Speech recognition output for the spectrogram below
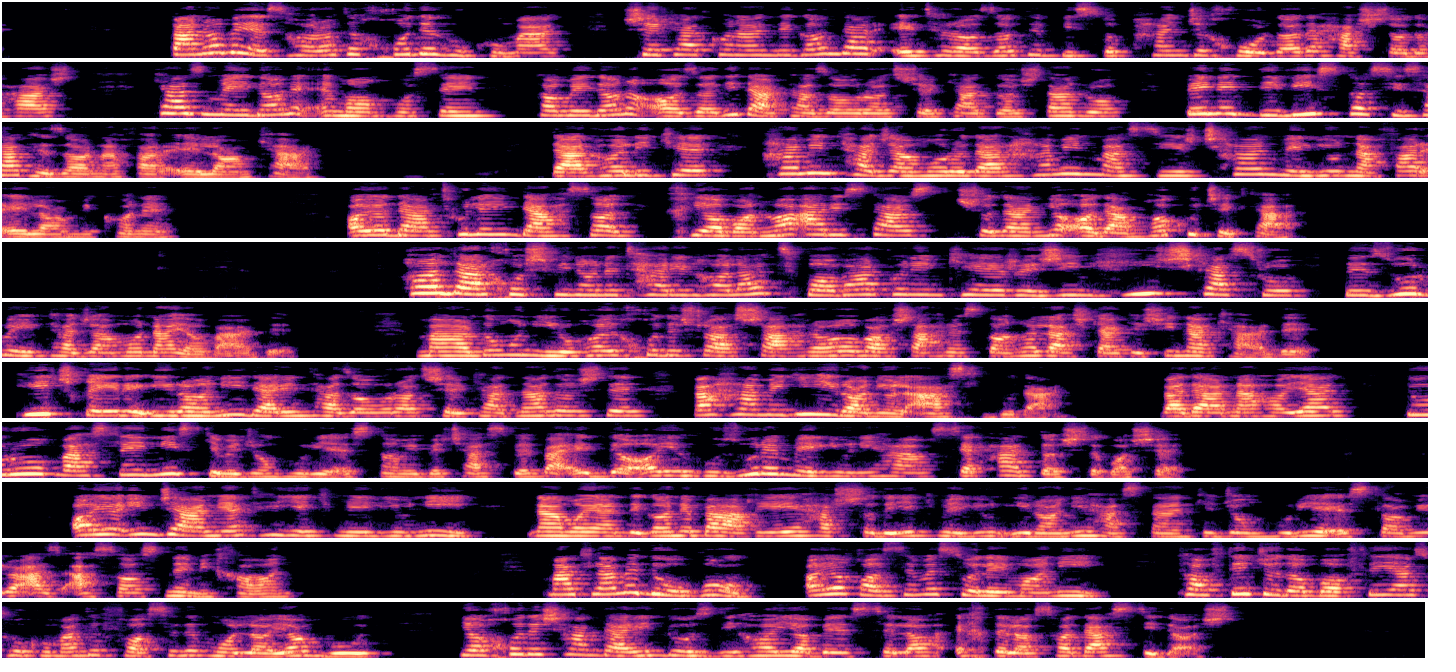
بنا به اظهارات خود حکومت شرکت کنندگان در اعتراضات 25 خرداد 88 که از میدان امام حسین تا میدان آزادی در تظاهرات شرکت داشتن رو بین 200 تا 300 هزار نفر اعلام کرد. در حالی که همین تجمع رو در همین مسیر چند میلیون نفر اعلام می‌کنه. آیا در طول این ده سال خیابانها عریضتر شدن یا آدمها کوچکتر؟ حال در خوشبینانه ترین حالت باور کنیم که رژیم هیچ کس رو به زور به این تجمع نیاورده. مردم و نیروهای خودش رو از شهرها و شهرستانها لشکرکشی نکرده. هیچ غیر ایرانی در این تظاهرات شرکت نداشته و همگی ایرانی الاصل بودند و در نهایت دروغ وصله نیست که به جمهوری اسلامی بچسبه و ادعای حضور میلیونی هم صحت داشته باشه. آیا این جمعیت یک میلیونی نمایندگان بقیه 81 میلیون ایرانی هستند که جمهوری اسلامی را از اساس نمی‌خوان؟ مطلب دوم آیا قاسم سلیمانی تافته جدا بافته از حکومت فاسد ملایان بود یا خودش هم در این ها یا به اصطلاح ها دستی داشت.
